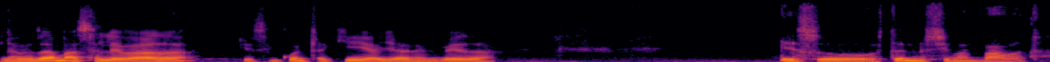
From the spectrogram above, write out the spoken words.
la verdad más elevada que se encuentra aquí y allá en el Veda, eso está en el Bhagavatam.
